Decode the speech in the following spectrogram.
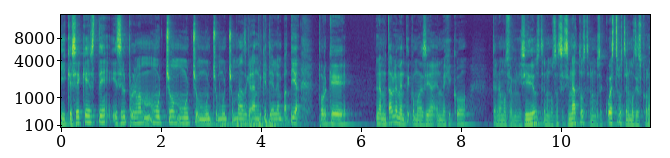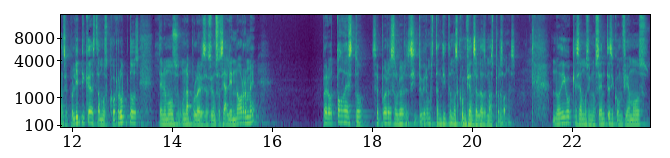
y que sé que este es el problema mucho, mucho, mucho, mucho más grande que tiene la empatía. Porque lamentablemente, como decía, en México tenemos feminicidios, tenemos asesinatos, tenemos secuestros, tenemos discordancia política, estamos corruptos, tenemos una polarización social enorme. Pero todo esto se puede resolver si tuviéramos tantita más confianza en las demás personas. No digo que seamos inocentes y confiamos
